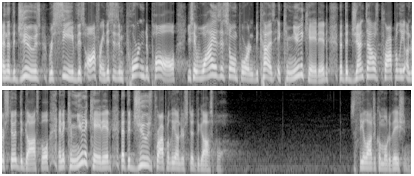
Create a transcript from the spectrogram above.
and that the Jews receive this offering. This is important to Paul. You say, why is this so important? Because it communicated that the Gentiles properly understood the gospel, and it communicated that the Jews properly understood the gospel. It's a theological motivation.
